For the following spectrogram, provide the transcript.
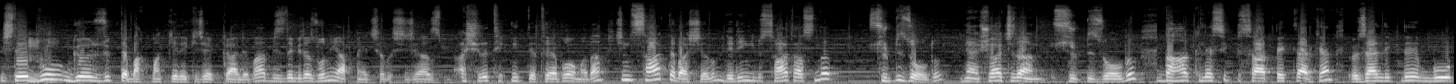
İşte bu gözlükle bakmak gerekecek galiba. Biz de biraz onu yapmaya çalışacağız. Aşırı teknik detaya boğmadan. Şimdi saatle başlayalım. Dediğin gibi saat aslında sürpriz oldu. Yani şu açıdan sürpriz oldu. Daha klasik bir saat beklerken özellikle bu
